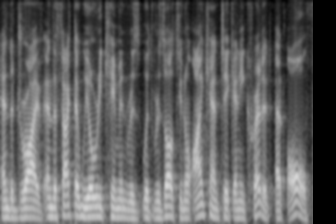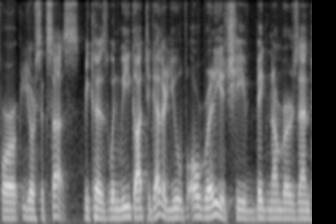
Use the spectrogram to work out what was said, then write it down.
and the drive and the fact that we already came in res- with results. You know, I can't take any credit at all for your success because when we got together, you've already achieved big numbers, and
